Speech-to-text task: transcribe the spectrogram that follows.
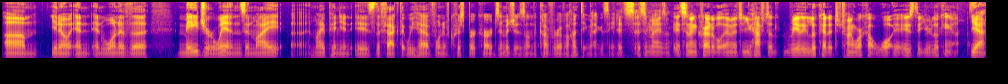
um, you know, and and one of the major wins, in my uh, in my opinion, is the fact that we have one of Chris Burkard's images on the cover of a hunting magazine. It's it's amazing. It's an incredible image, and you have to really look at it to try and work out what it is that you're looking at. Yeah.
